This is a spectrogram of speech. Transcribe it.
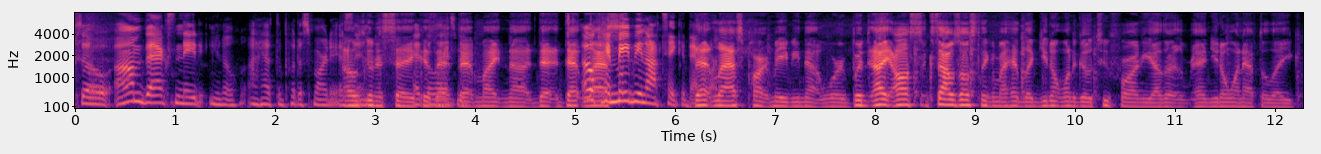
So I'm vaccinated. You know, I have to put a smart ass. I was in gonna say because that that might not that that Okay, last maybe not take it that, that last part maybe not work but I also because I was also thinking in my head like you don't want to go too far on the other and you don't want to have to like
